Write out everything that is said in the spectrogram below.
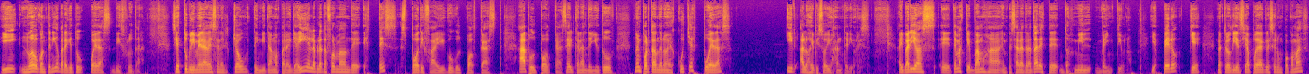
y nuevo contenido para que tú puedas disfrutar. Si es tu primera vez en el show, te invitamos para que ahí en la plataforma donde estés, Spotify, Google Podcast, Apple Podcast, el canal de YouTube, no importa donde nos escuches, puedas ir a los episodios anteriores. Hay varios eh, temas que vamos a empezar a tratar este 2021 y espero que nuestra audiencia pueda crecer un poco más,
